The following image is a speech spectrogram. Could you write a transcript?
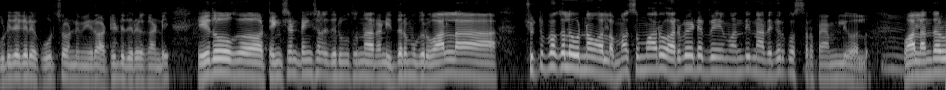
గుడి దగ్గరే కూర్చోండి మీరు అటు ఇటు తిరగకండి. ఏదో ఒక టెన్షన్ టెన్షన్ తిరుగుతున్నారని ఇద్దరు ముగ్గురు వాళ్ళ చుట్టుపక్కల ఉన్న వాళ్ళమ్మ సుమారు అరవై డెబ్బై మంది నా దగ్గరకు వస్తారు ఫ్యామిలీ వాళ్ళు. వాళ్ళందరూ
